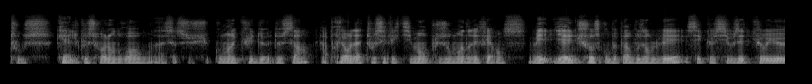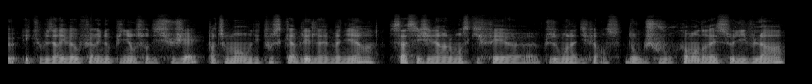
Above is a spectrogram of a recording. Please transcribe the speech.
tous, quel que soit l'endroit où on a, je suis convaincu de, de, ça. Après, on a tous effectivement plus ou moins de références. Mais il y a une chose qu'on peut pas vous enlever, c'est que si vous êtes curieux et que vous arrivez à vous faire une opinion sur des sujets, à partir du moment où on est tous câblés de la même manière, ça c'est généralement ce qui fait euh, plus ou moins la différence. Donc je vous recommanderais ce livre-là.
